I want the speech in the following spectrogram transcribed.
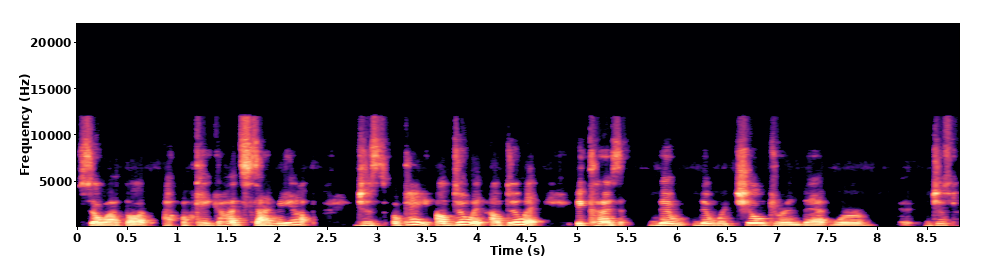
So I thought, okay, God, sign me up. Just okay, I'll do it. I'll do it because there there were children that were just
